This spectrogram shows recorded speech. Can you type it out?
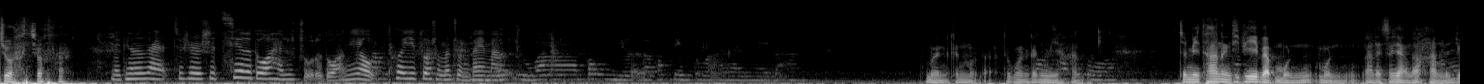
做做饭。 每天都在，就是是切的多还是煮的多？你有特意做什么准备吗 เย？อะหรือว่าต้มเยอะเราต้องเตรียมตัวอะไรยังไงบ้าง เหมือนกันหมดอะทุกคนก็จะมี รสชา หั่น ติตัว จะมีท่าหนึ่งที่พี่แบบหมุนหมุนอะไรสักอย่างแล้วหั่นแล้วโย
